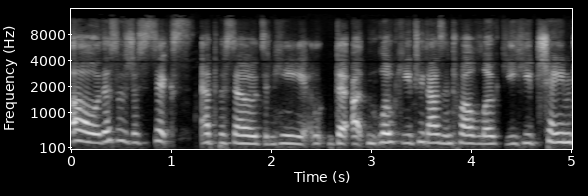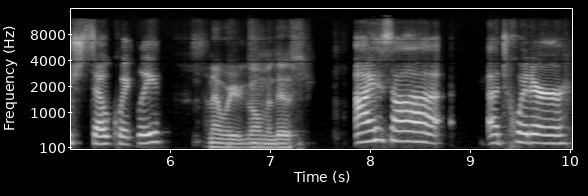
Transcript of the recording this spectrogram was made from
"Oh, this was just six episodes, and he the uh, Loki 2012 Loki he changed so quickly." I know where you're going with this. I saw a Twitter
